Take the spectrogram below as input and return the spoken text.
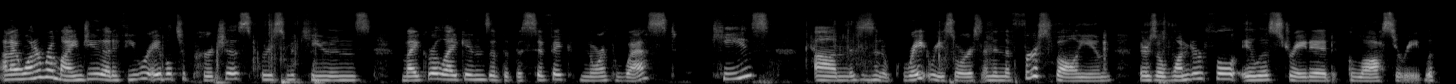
And I want to remind you that if you were able to purchase Bruce McCune's Microlichens of the Pacific Northwest keys, um, this is a great resource. And in the first volume, there's a wonderful illustrated glossary with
